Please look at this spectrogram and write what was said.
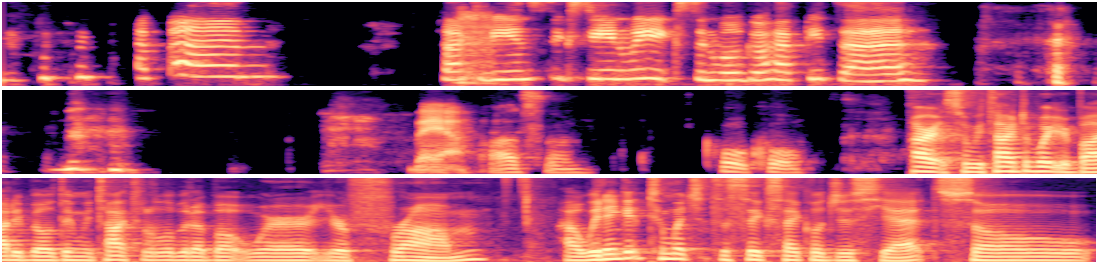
have fun. Talk to me in 16 weeks and we'll go have pizza. but yeah. Awesome. Cool, cool. All right, so we talked about your bodybuilding. We talked a little bit about where you're from. Uh, we didn't get too much into 6ix Cycle just yet. So,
